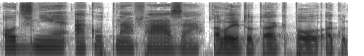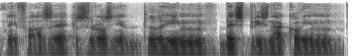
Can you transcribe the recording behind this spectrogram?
odznie akutná fáza. Áno, je to tak. Po akutnej fáze s rôzne dlhým bezpríznakovým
